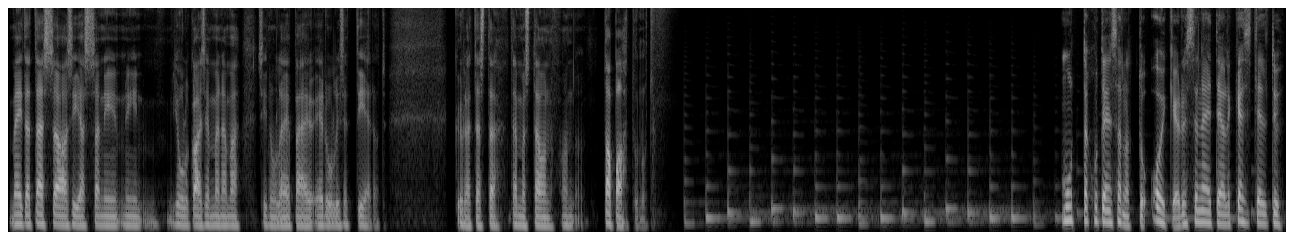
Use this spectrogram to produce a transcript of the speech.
meitä tässä asiassa, niin, niin julkaisemme nämä sinulle epäedulliset tiedot. Kyllä tästä tämmöistä on, on tapahtunut. Mutta kuten sanottu, oikeudessa näitä ei ole käsitelty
